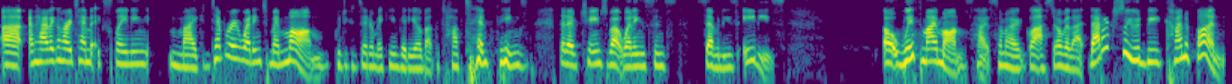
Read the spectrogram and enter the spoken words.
Uh, I'm having a hard time explaining my contemporary wedding to my mom. Would you consider making a video about the top 10 things that I've changed about weddings since 70s, 80s? Oh, with my mom. Somehow I glassed over that. That actually would be kind of fun.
